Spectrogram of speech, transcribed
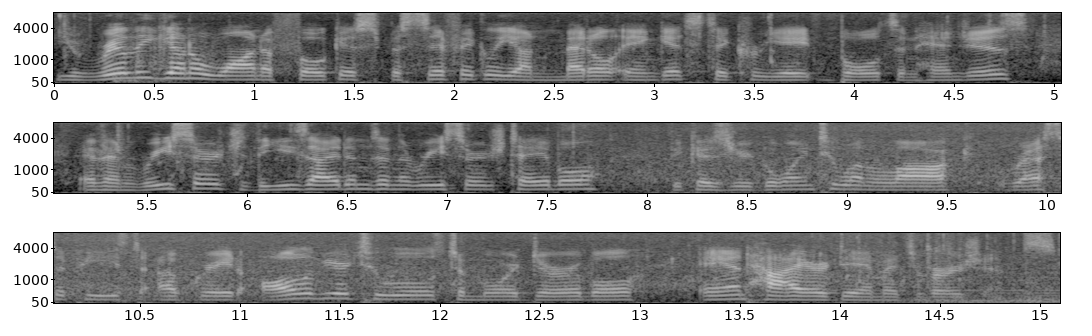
You're really going to want to focus specifically on metal ingots to create bolts and hinges, and then research these items in the research table because you're going to unlock recipes to upgrade all of your tools to more durable and higher damage versions.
